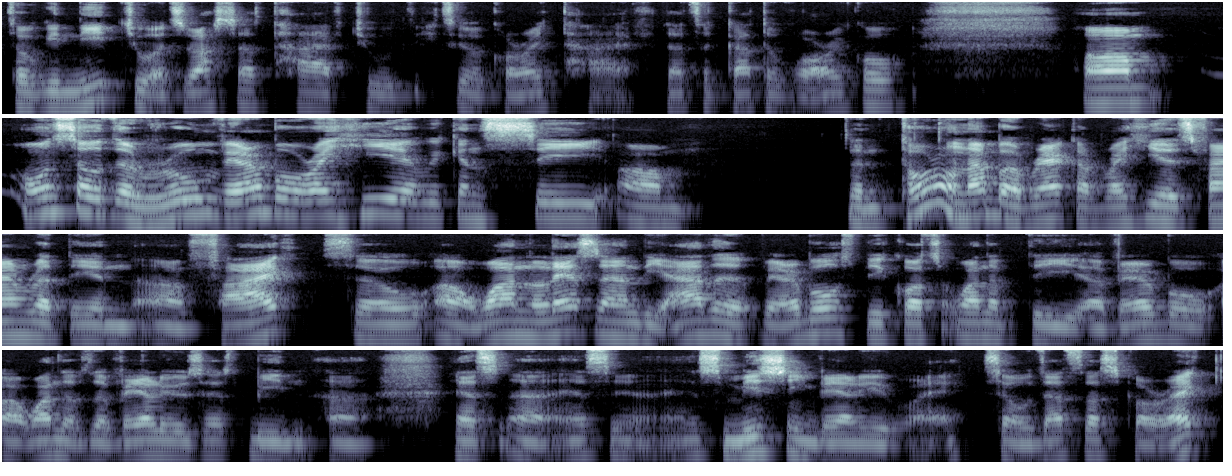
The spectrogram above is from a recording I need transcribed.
so we need to adjust that type to its correct type that's a categorical um, also the room variable right here we can see um, the total number of record right here is 505 so uh, one less than the other variables because one of the uh, variable uh, one of the values has been uh, has, uh, has, has missing value right? So that's that's correct.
